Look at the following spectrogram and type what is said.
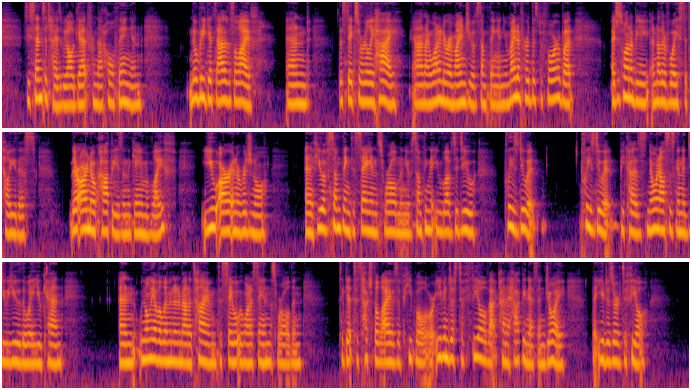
desensitized we all get from that whole thing. And nobody gets out of this alive. And the stakes are really high. And I wanted to remind you of something. And you might have heard this before, but I just want to be another voice to tell you this. There are no copies in the game of life. You are an original. And if you have something to say in this world and you have something that you love to do, please do it please do it because no one else is going to do you the way you can. And we only have a limited amount of time to say what we want to say in this world and to get to touch the lives of people or even just to feel that kind of happiness and joy that you deserve to feel.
